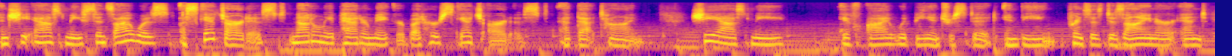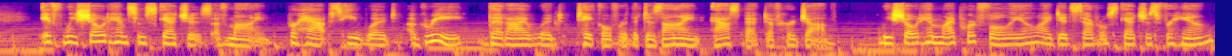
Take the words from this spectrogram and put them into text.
And she asked me, since I was a sketch artist, not only a pattern maker, but her sketch artist at that time, she asked me if I would be interested in being Prince's designer. And if we showed him some sketches of mine, perhaps he would agree that I would take over the design aspect of her job. We showed him my portfolio. I did several sketches for him.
